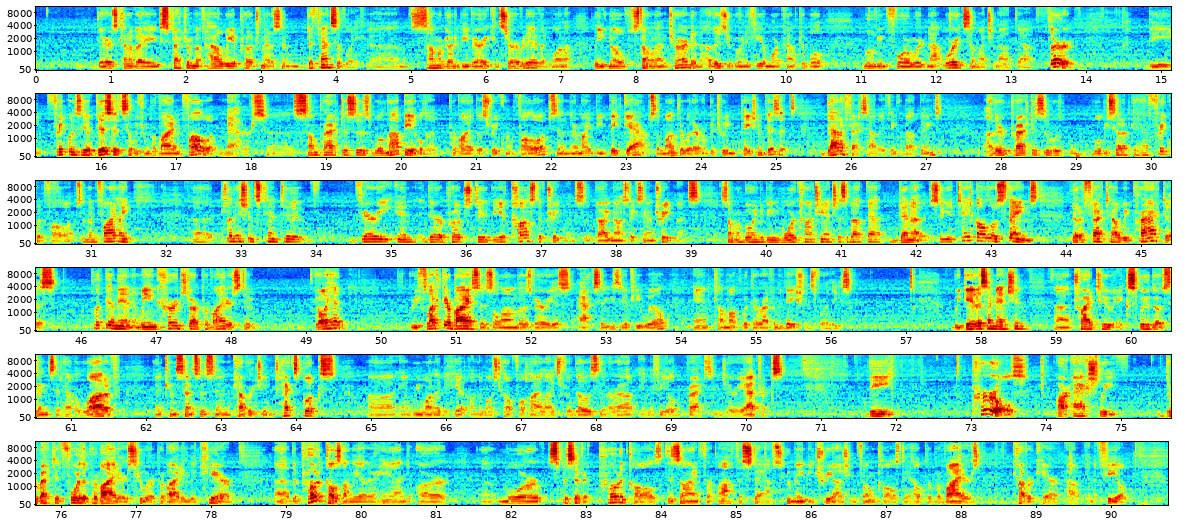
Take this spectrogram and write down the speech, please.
there's kind of a spectrum of how we approach medicine defensively. Um, some are going to be very conservative and want to leave no stone unturned, and others are going to feel more comfortable moving forward, not worried so much about that. Third, the frequency of visits that we can provide and follow-up matters. Uh, some practices will not be able to provide those frequent follow-ups and there might be big gaps, a month or whatever, between patient visits. That affects how they think about things. Other practices will, will be set up to have frequent follow-ups. And then finally, uh, clinicians tend to vary in their approach to the cost of treatments, of diagnostics and treatments. Some are going to be more conscientious about that than others. So you take all those things that affect how we practice, put them in, and we encouraged our providers to go ahead, reflect their biases along those various axes, if you will, and come up with their recommendations for these. We did, as I mentioned, uh, try to exclude those things that have a lot of uh, consensus and coverage in textbooks, uh, and we wanted to hit on the most helpful highlights for those that are out in the field practicing geriatrics. The pearls are actually directed for the providers who are providing the care. Uh, the protocols, on the other hand, are uh, more specific protocols designed for office staffs who may be triaging phone calls to help the providers cover care out in the field.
